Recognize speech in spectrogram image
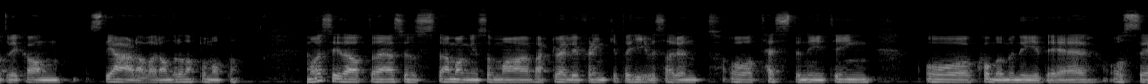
at vi kan stjele av hverandre, da, på en måte. Må jo si det at jeg syns det er mange som har vært veldig flinke til å hive seg rundt og teste nye ting og komme med nye ideer og se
